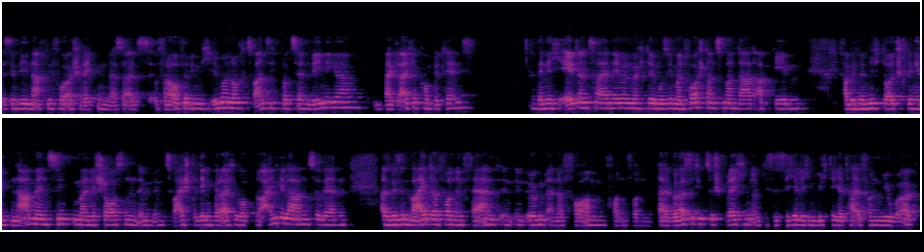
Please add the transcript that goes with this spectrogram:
sind die nach wie vor erschreckend. Also als Frau verdiene ich immer noch 20 Prozent weniger bei gleicher Kompetenz. Wenn ich Elternzeit nehmen möchte, muss ich mein Vorstandsmandat abgeben. Habe ich einen nicht deutsch klingenden Namen, sinken meine Chancen im, im, zweistelligen Bereich überhaupt nur eingeladen zu werden. Also wir sind weit davon entfernt, in, in irgendeiner Form von, von Diversity zu sprechen. Und das ist sicherlich ein wichtiger Teil von New Work,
